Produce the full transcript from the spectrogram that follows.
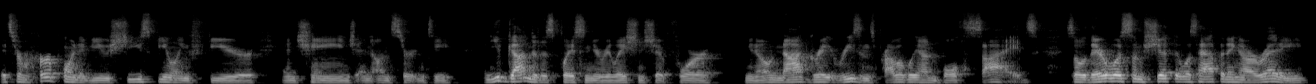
It's from her point of view, she's feeling fear and change and uncertainty. And you've gotten to this place in your relationship for you know not great reasons probably on both sides so there was some shit that was happening already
